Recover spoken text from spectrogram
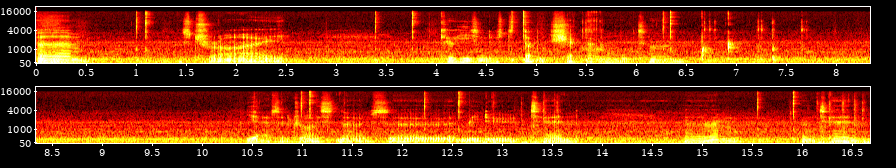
Um, let's try cohesion, just to double check that one more time. Yeah, so dry snow, so let me do 10 um, and 10.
